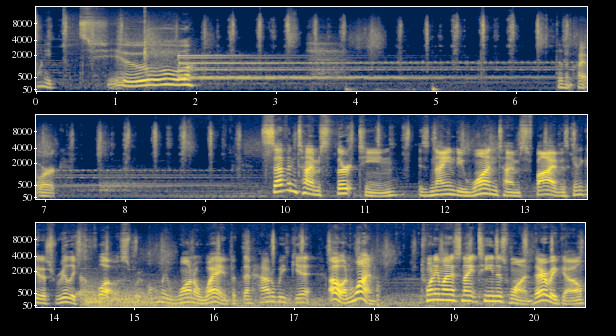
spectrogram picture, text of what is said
22... Doesn't quite work. 7 times 13 is 91 times 5 is going to get us really close. We're only one away, but then how do we get... Oh, and 1. 20 minus 19 is 1. There we go.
